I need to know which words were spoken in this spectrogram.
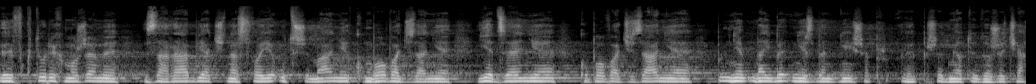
y, w których możemy zarabiać na swoje utrzymanie, kupować za nie jedzenie, kupować za nie niezbędniejsze y, przedmioty do życia.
